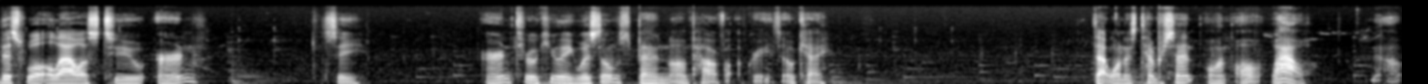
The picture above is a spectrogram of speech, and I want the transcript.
this will allow us to earn. Let's see. Earn through accumulating wisdom, spend on powerful upgrades. Okay. That one is 10% on all. Wow. Now,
